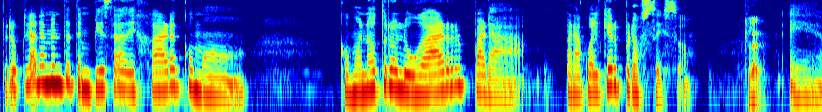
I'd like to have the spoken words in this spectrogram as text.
pero claramente te empieza a dejar como, como en otro lugar para, para cualquier proceso. claro. Eh,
